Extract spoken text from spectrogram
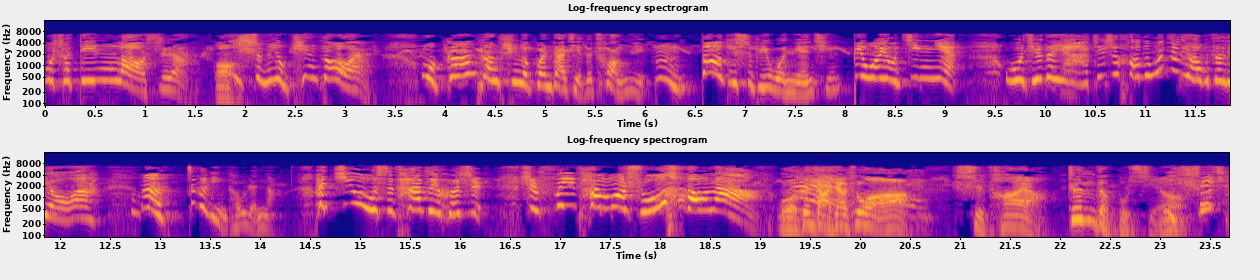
我说丁老师啊，你是没有听到哎。我刚刚听了关大姐的创意，嗯，到底是比我年轻，比我有经验。我觉得呀，真是好的我就了不得了啊！嗯，这个领头人呐，还就是他最合适，是非他莫属。好了，我跟大家说啊，是他呀，真的不行。你说什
